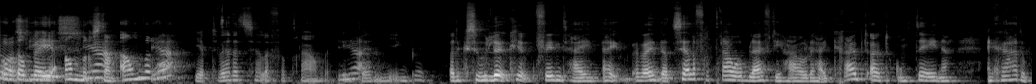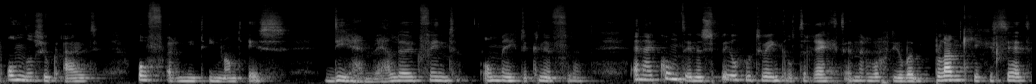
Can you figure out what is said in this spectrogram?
Ook al hij ben je is. anders Ja. dan anderen, Ja. je hebt wel het zelfvertrouwen. Ik Ja. ben wie ik ben. Wat ik zo leuk vind, hij, hij, hij- dat zelfvertrouwen blijft hij houden. Hij kruipt uit de container en gaat op onderzoek uit of er niet iemand is die hem wel leuk vindt om mee te knuffelen. En hij komt in een speelgoedwinkel terecht en daar wordt hij op een plankje gezet.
